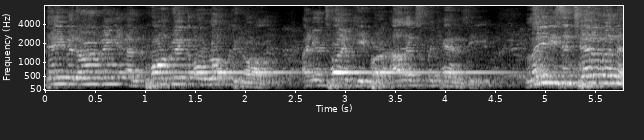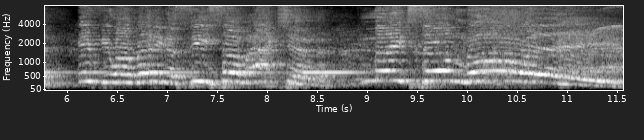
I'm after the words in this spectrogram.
David Irving, and Padraig O'Roctagon. And your timekeeper, Alex McKenzie. Ladies and gentlemen, if you are ready to see some action, make some noise!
